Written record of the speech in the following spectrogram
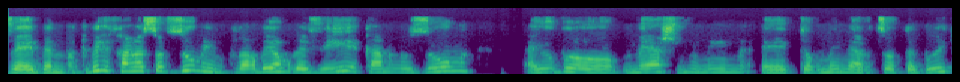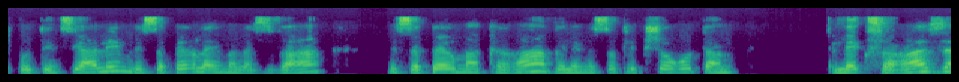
ובמקביל התחלנו לעשות זומים, כבר ביום רביעי הקמנו זום היו בו 180 אה, תורמים מארצות הברית פוטנציאליים, לספר להם על הזוועה, לספר מה קרה ולנסות לקשור אותם לכפר עזה.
